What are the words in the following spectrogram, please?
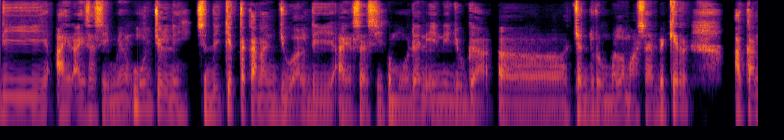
di akhir-akhir sesi. Muncul nih sedikit tekanan jual di akhir sesi. Kemudian ini juga uh, cenderung melemah. Saya pikir akan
